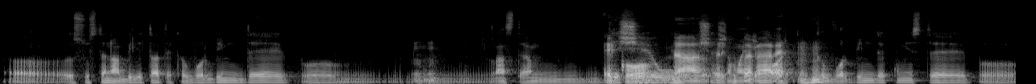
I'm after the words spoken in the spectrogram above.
uh, sustenabilitate, că vorbim de uh, uh-huh. astea, deșeuri da, și așa mai departe, uh-huh. că vorbim de cum este uh,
